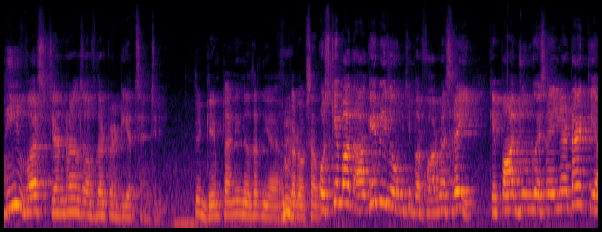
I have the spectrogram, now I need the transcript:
the worst generals of the twenty century game plan ही नज़र नहीं आया उनका डॉक्टर साहब। उसके बाद आगे भी जो उनकी परफॉर्मेंस रही कि पाँच जून को इसराइल ने अटैक किया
